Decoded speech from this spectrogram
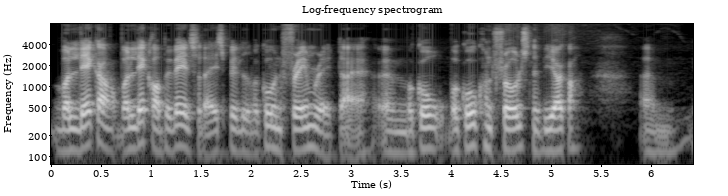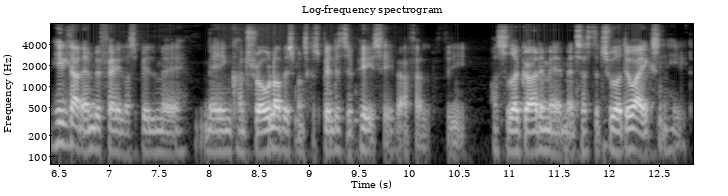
hvor, lækker, hvor lækre bevægelser der er i spillet, hvor god en framerate der er, øhm, hvor, god, hvor gode controlsene virker. Øhm, helt klart anbefaler at spille med, med en controller, hvis man skal spille det til PC i hvert fald, fordi at sidde og gøre det med, med tastaturet, det var ikke sådan helt,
